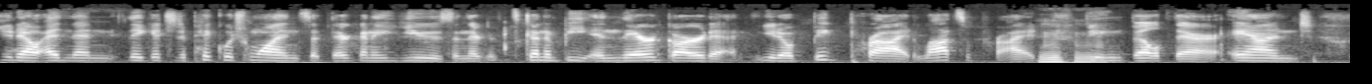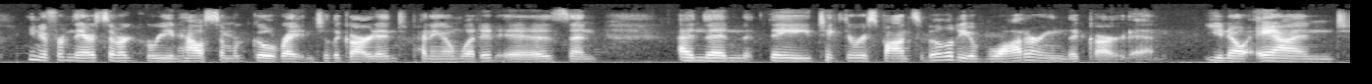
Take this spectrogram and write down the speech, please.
You know, and then they get to pick which ones that they're going to use, and they're it's going to be in their garden. You know, big pride, lots of pride Mm-hmm. being built there, and you know, from there, some are greenhouse, some will go right into the garden, depending on what it is, and and then they take the responsibility of watering the garden. You know, and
